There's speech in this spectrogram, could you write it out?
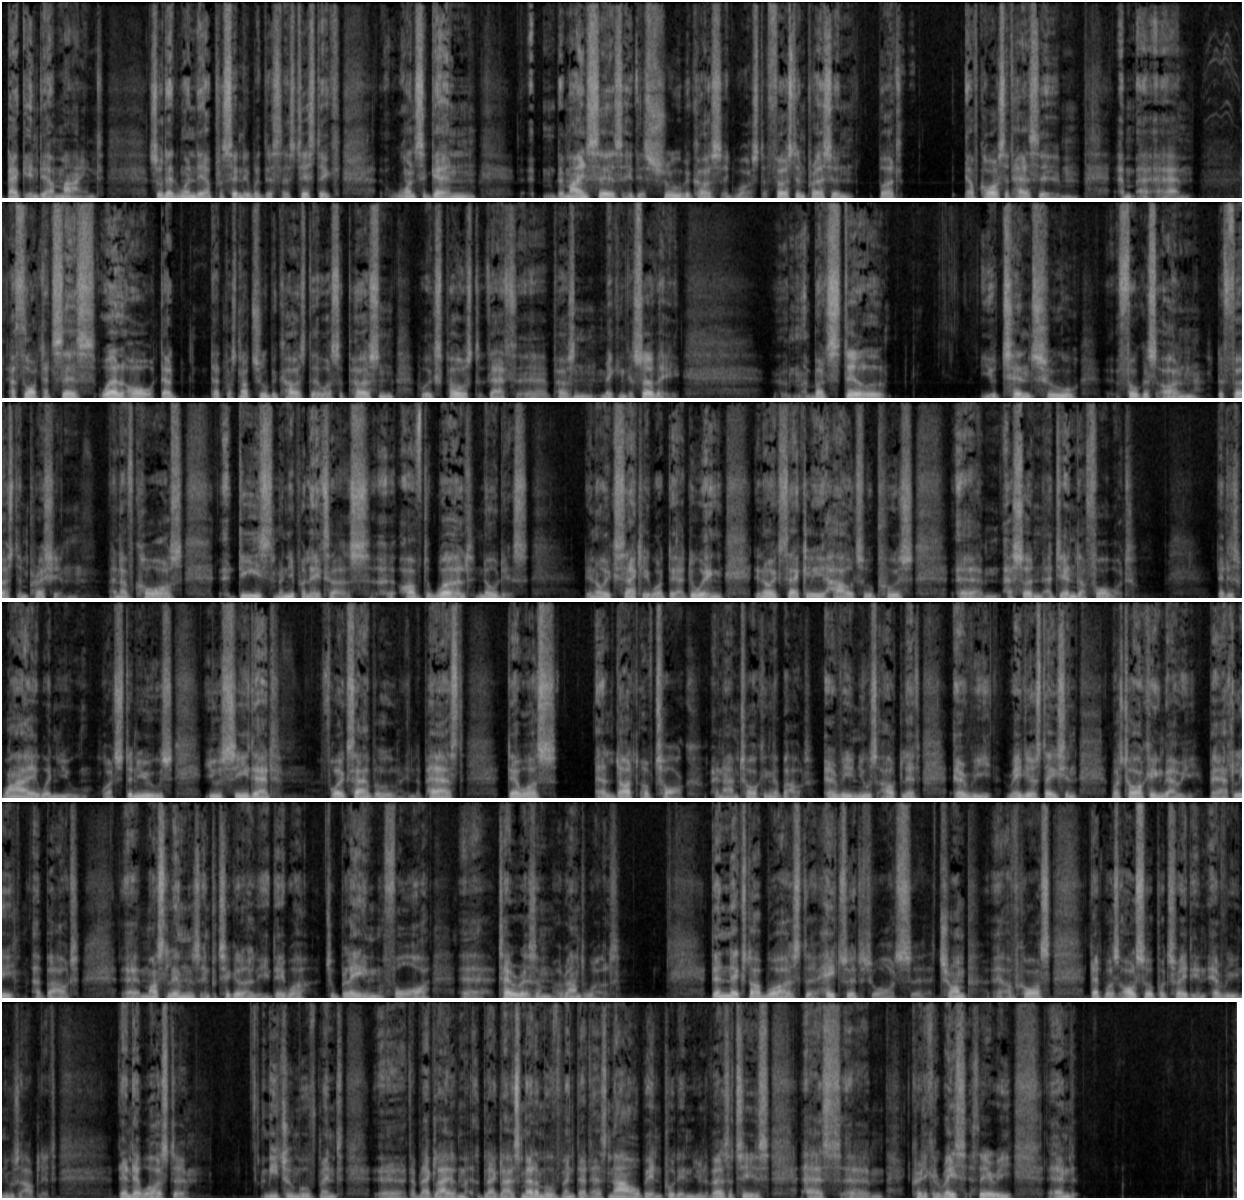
back in their mind. So that when they are presented with the statistic, once again, the mind says it is true because it was the first impression, but of course it has um, a, a, a, thought that says, well, oh, that that was not true because there was a person who exposed that uh, person making the survey. But still, you tend to focus on the first impression. And of course, these manipulators uh, of the world know this. They know exactly what they are doing. They know exactly how to push um, a certain agenda forward. That is why, when you watch the news, you see that, for example, in the past, there was a lot of talk, and I'm talking about every news outlet, every radio station was talking very badly about uh, Muslims, in particularly, they were to blame for uh, terrorism around the world. Then next up was the hatred towards uh, Trump, uh, of course. That was also portrayed in every news outlet. Then there was the Me Too movement, uh, the Black, Lives, Black Lives Matter movement that has now been put in universities as um, critical race theory. And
